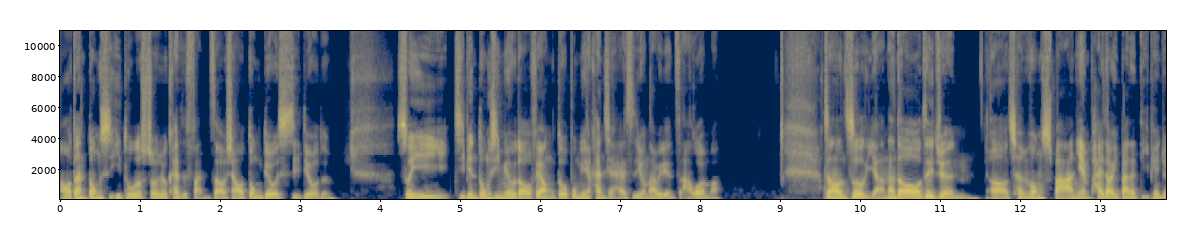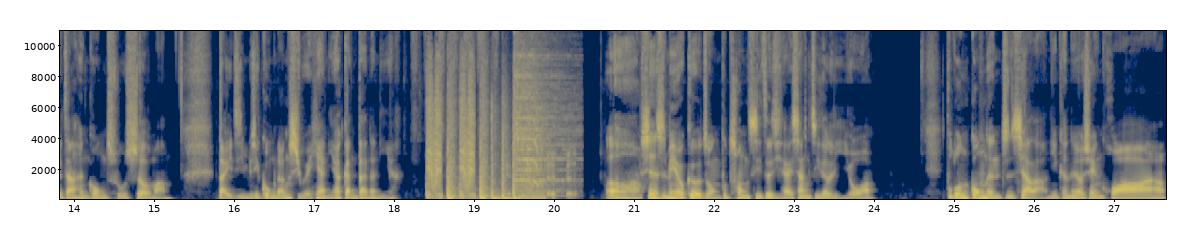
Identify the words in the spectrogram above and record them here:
然后，但东西一多的时候就开始烦躁，想要东丢西丢的。所以，即便东西没有到非常多，不免看起来还是有那么一点杂乱吧。讲到这里啊，难道这卷啊尘封十八年拍到一半的底片就这样横空出世了吗？代机不是共党许为呀，你要干单啊你啊！哦，现实面有各种不重启这几台相机的理由啊。不论功能之下啦，你可能要先花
